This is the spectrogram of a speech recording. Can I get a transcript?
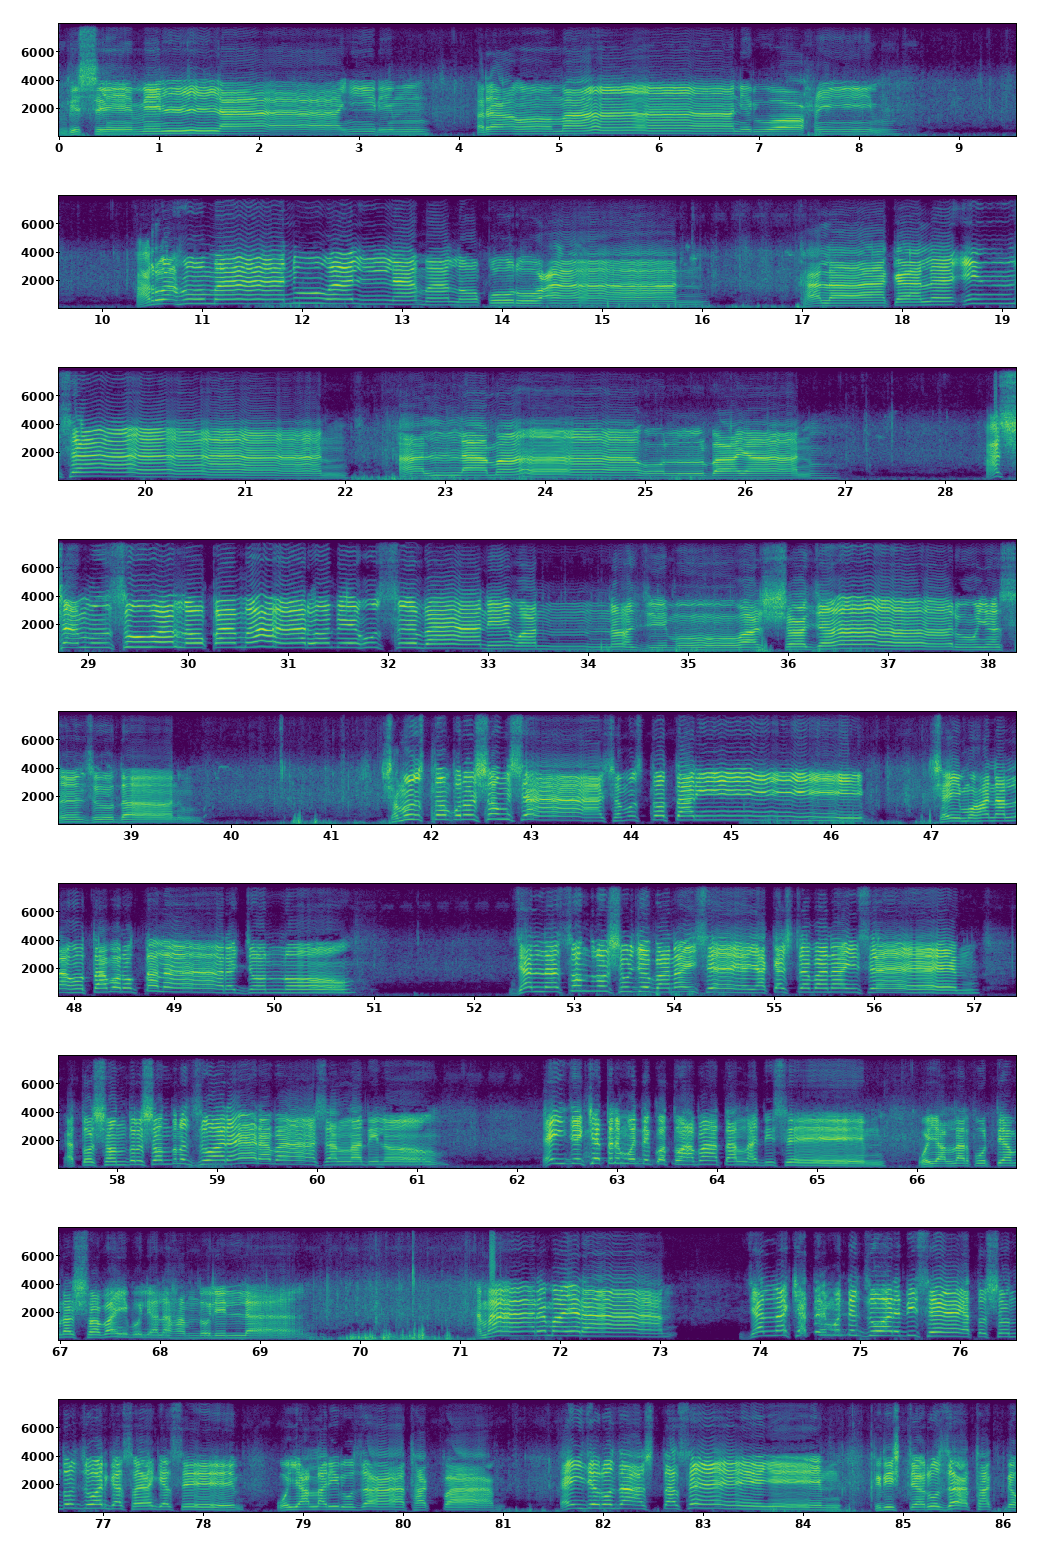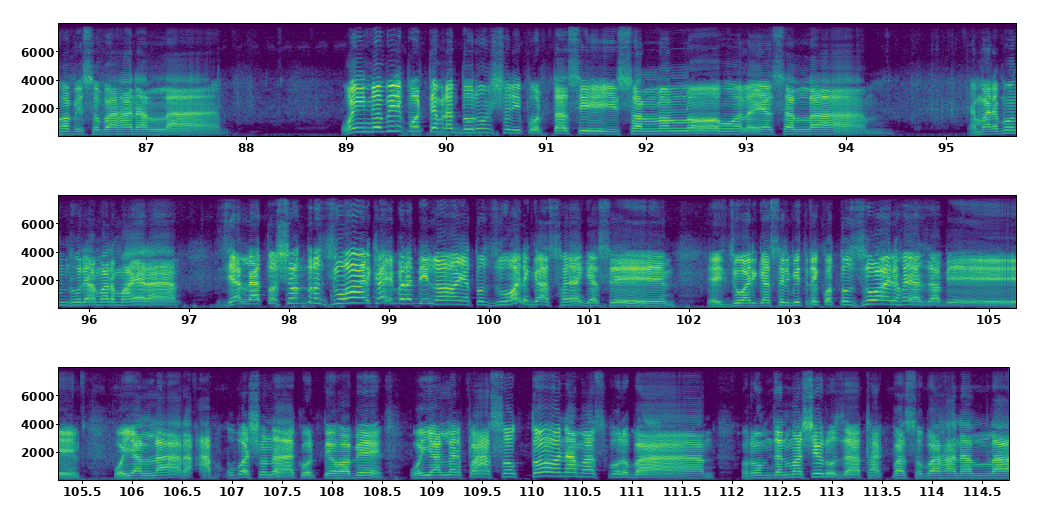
বিসমিল্লাহির রহমানির রহিম। আর রহমানু আল্লামাল কোরআন। খালাকাল ইনসান। আল্লামাহুল বায়ান। الشمس والقمر بحسبان والنجم والشجر يسجدان সমস্ত প্রশংসা সমস্ত তারিফ সেই মহান আল্লাহ তাবরক তালার জন্য জাল্লা চন্দ্র সূর্য বানাইছে আকাশটা বানাইছে এত সুন্দর সুন্দর জোয়ারের আবাস আল্লাহ দিল। এই যে ক্ষেত্রের মধ্যে কত আবাদ আল্লাহ দিছে। ওই আল্লাহর প্রতি আমরা সবাই বলি, আলহামদুলিল্লাহ। আমার মায়েরা জাল্লা ক্ষেতের মধ্যে জোয়ার দিছে, এত সুন্দর জোয়ার গাছ হয়ে গেছে। ওই আল্লাহরই রোজা থাকবা। এই যে রোজা আসতেছে, তিরিশটা রোজা থাকতে হবে সোবাহান আল্লাহ ওই নবীর পড়তে আমরা দরুন শরীফ পড়তাছি সাল্লাহ আলাইসাল্লাম আমার বন্ধুরা, আমার মায়েরা জেল এত সুন্দর জোয়ার খাইবার দিল, এত জোয়ার গাছ হয়ে গেছে। এই জোয়ার গাছের ভিতরে কত জোয়ার হয়ে যাবে। ওই আল্লাহর উপাসনা করতে হবে। ওই আল্লাহর পাঁচ তো নামাজ পড়বা। রমজান মাসে রোজা থাকবা সোবাহান আল্লাহ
